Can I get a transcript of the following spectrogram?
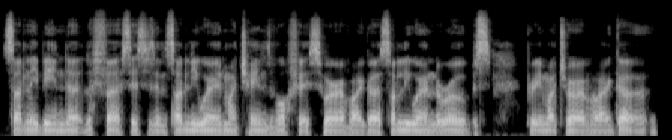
suddenly being the, the first citizen, suddenly wearing my chains of office wherever I go, suddenly wearing the robes pretty much wherever I go, it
